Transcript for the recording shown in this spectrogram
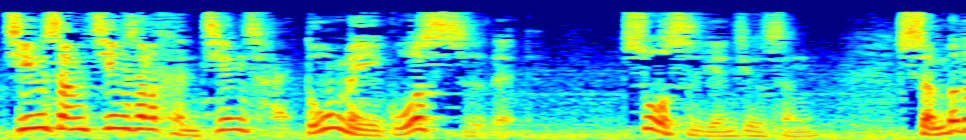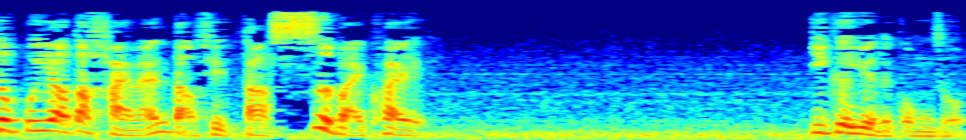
经商经商的很精彩，读美国史的硕士研究生，什么都不要到海南岛去打四百块一个月的工作。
